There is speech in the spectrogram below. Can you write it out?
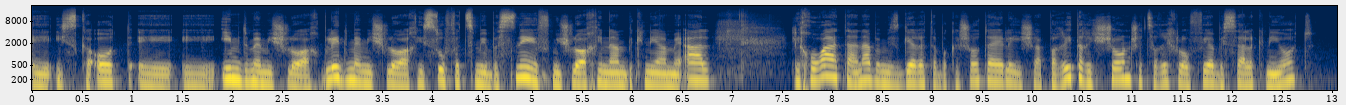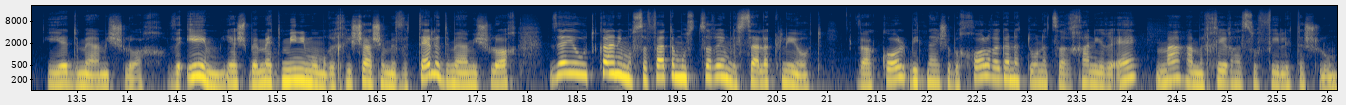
אה, עסקאות אה, אה, עם דמי משלוח, בלי דמי משלוח, איסוף עצמי בסניף, משלוח חינם בקנייה מעל. לכאורה הטענה במסגרת הבקשות האלה היא שהפריט הראשון שצריך להופיע בסל הקניות יהיה דמי המשלוח. ואם יש באמת מינימום רכישה שמבטל את דמי המשלוח, זה יעודכן עם הוספת המוצרים לסל הקניות. והכל בתנאי שבכל רגע נתון הצרכן יראה מה המחיר הסופי לתשלום.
